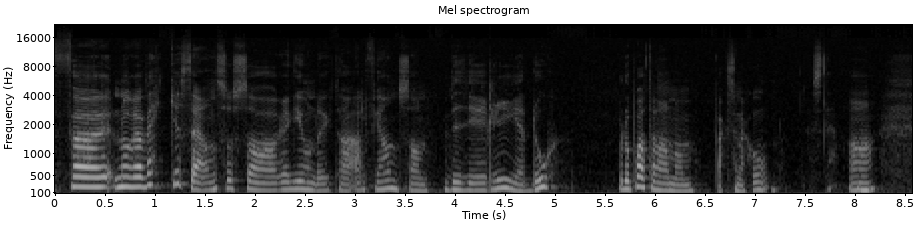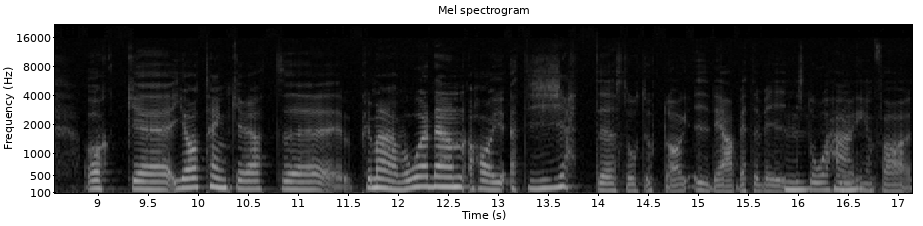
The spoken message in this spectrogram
För några veckor sedan så sa regiondirektör Alf Jönsson Vi är redo. Och då pratade han om vaccination. Just det. Ja. Mm. Och eh, jag tänker att eh, primärvården har ju ett jättestort uppdrag i det arbete vi mm. står här mm. inför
